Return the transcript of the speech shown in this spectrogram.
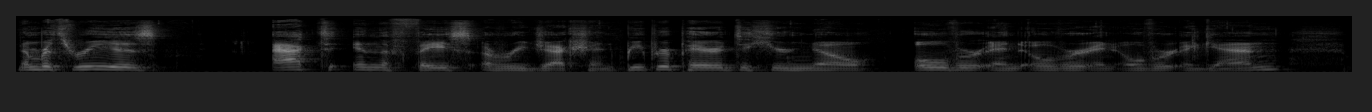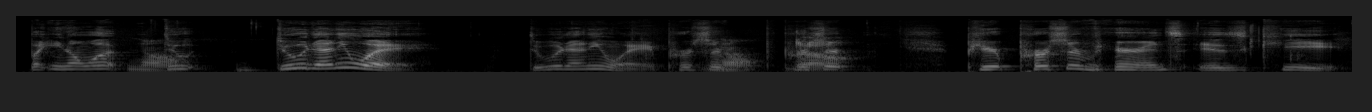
Number three is act in the face of rejection. Be prepared to hear no over and over and over again. But you know what? No. Do do it anyway. Do it anyway. Perse- No. perse- No. per- perseverance is key.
